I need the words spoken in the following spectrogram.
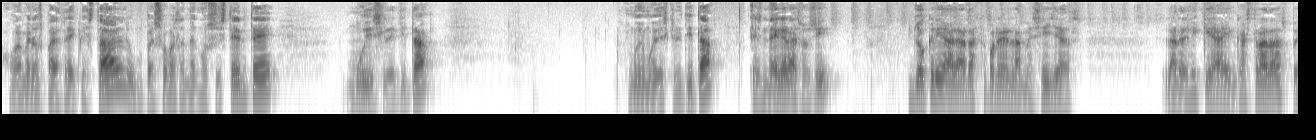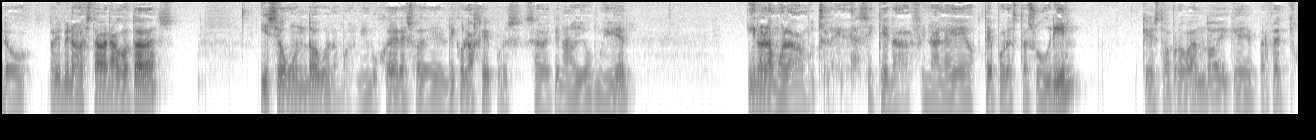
o al menos parece de cristal, un peso bastante consistente, muy discretita. Muy, muy discretita. Es negra, eso sí. Yo quería, la verdad, que poner en las mesillas las de Ikea encastradas, pero primero estaban agotadas. Y segundo, bueno, pues mi mujer, eso del bricolaje, pues sabe que no lo llevo muy bien. Y no le molaba mucho la idea. Así que nada, al final opté por esta Sugreen, que he estado probando y que perfecto.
